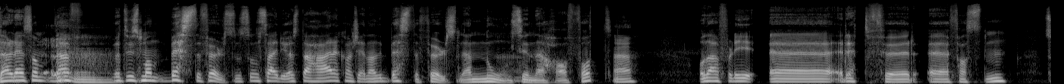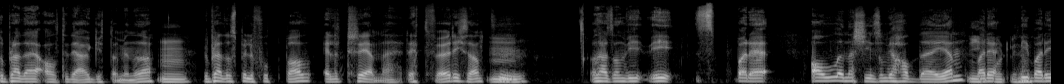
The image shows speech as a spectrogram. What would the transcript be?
Det er det som det er, vet du, hvis man, Beste følelsen sånn seriøst Det her er kanskje en av de beste følelsene jeg noensinne har fått. Ja. Og det er fordi eh, rett før eh, fasten så pleide jeg alltid, jeg og gutta mine, da Mm. Vi pleide å spille fotball eller trene rett før. ikke sant? Mm. Og det er sånn, vi, vi bare All energien som vi hadde igjen, bare, bort, liksom. vi bare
